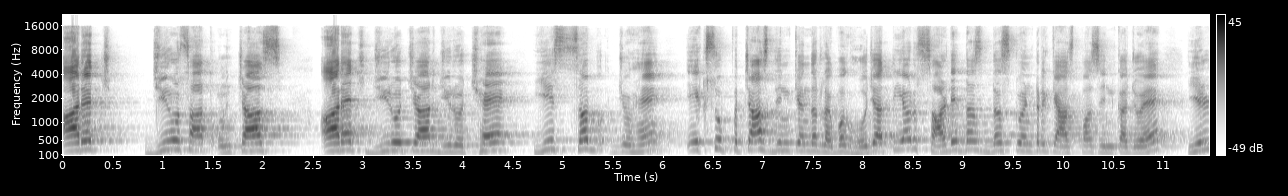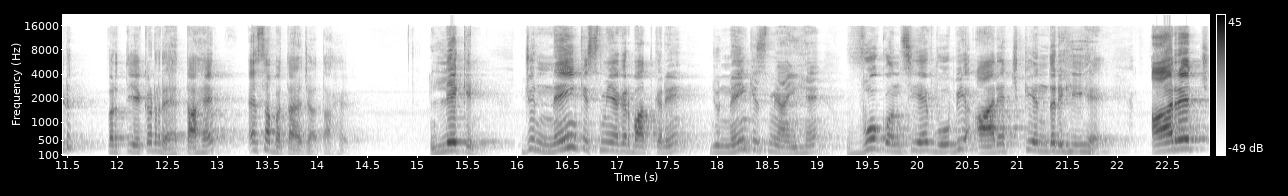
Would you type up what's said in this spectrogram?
आर एच ज़ीरो सात उनचास आर एच ज़ीरो चार ज़ीरो छः ये सब जो है 150 दिन के अंदर लगभग हो जाती है और साढ़े दस दस क्विंटल के आसपास इनका जो है, यील्ड प्रति एकड़ रहता है, ऐसा बताया जाता है। लेकिन जो नई किस्में अगर बात करें जो नई किस्में आई हैं, वो कौन सी है? वो भी आर एच के अंदर ही है। आर एच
